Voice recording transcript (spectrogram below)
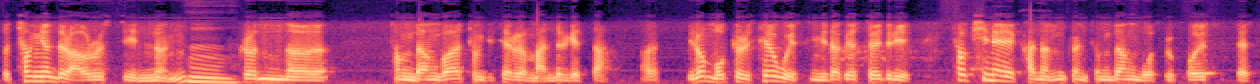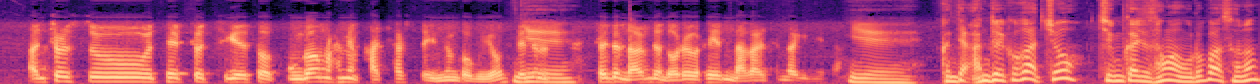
또 청년들 아우를 수 있는 음. 그런 어, 정당과 정치 세력을 만들겠다. 어, 이런 목표를 세우고 있습니다. 그래서 저희들이 혁신에 가는 그런 정당 모습을 보였을 때 안철수 대표 측에서 공감을 하면 같이 할 수도 있는 거고요. 저희들, 예. 저희들 나름대로 노력을 해 나갈 생각입니다. 예. 근데 안 될 것 같죠? 지금까지 상황으로 봐서는.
